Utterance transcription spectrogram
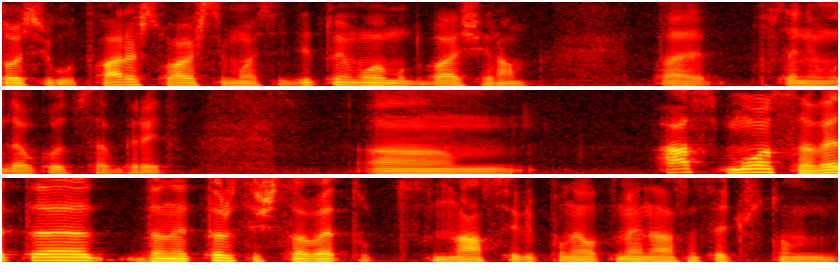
той си го отваряш, слагаш си му SSD-то и му да му добавиш и RAM. Това е последния модел, който се апгрейдва. Аз, моя съвет е да не търсиш съвет от нас или поне от мен. Аз не се чувствам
